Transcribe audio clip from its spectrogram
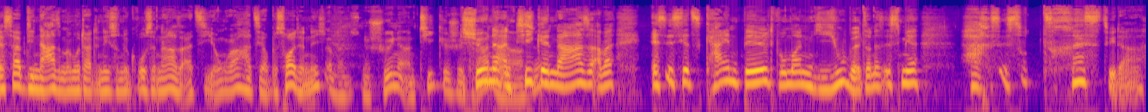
Deshalb die Nase. Meine Mutter hatte nicht so eine große Nase, als sie jung war, hat sie auch bis heute nicht. Aber das ist eine schöne antike Schöne antike Nase, aber es ist jetzt kein Bild, wo man jubelt, sondern es ist mir, ach, es ist so trist wieder.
